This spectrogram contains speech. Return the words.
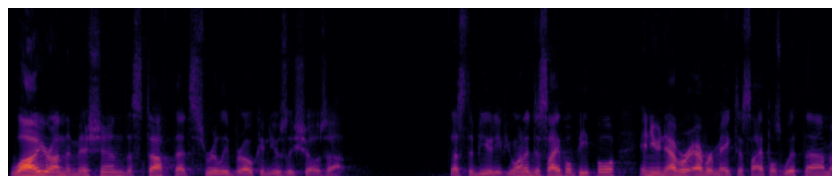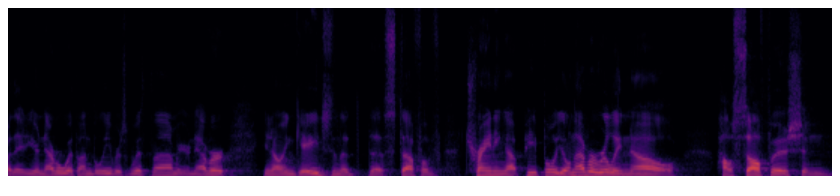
While you're on the mission, the stuff that's really broken usually shows up. That's the beauty. If you want to disciple people and you never ever make disciples with them, or they, you're never with unbelievers with them, or you're never you know, engaged in the, the stuff of training up people, you'll never really know how selfish and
